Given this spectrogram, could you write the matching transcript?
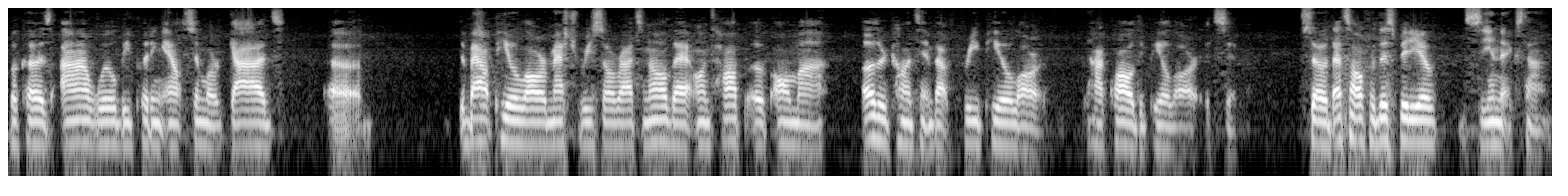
because I will be putting out similar guides uh, about PLR, master resale rights, and all that on top of all my other content about free PLR, high quality PLR, etc. So that's all for this video. See you next time.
